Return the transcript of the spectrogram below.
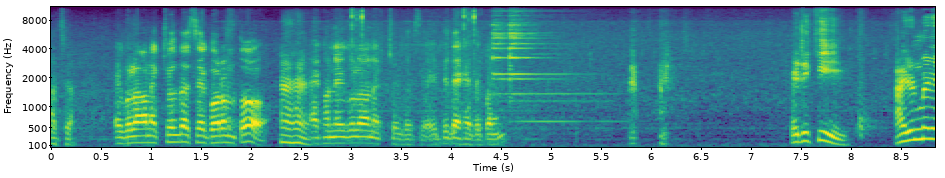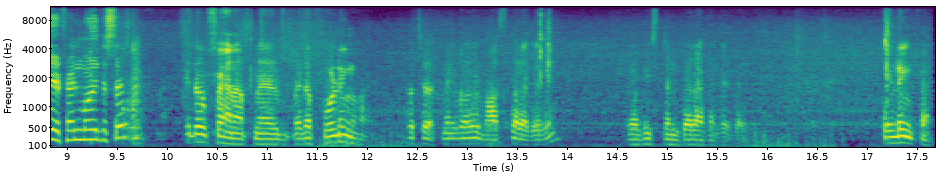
আচ্ছা। এগুলো অনেক চলতেছে গরম তো। হ্যাঁ হ্যাঁ। এখন এগুলো অনেক চলতেছে এতে দেখাতে পারেন। এটা কি? আয়রন ম্যানের ফ্যান মনে হইতেছে? এটাও ফ্যান আপনার এটা ফোল্ডিং হয়। আচ্ছা। আপনি এভাবে ভাঁজ করা যাবে এভাবে স্ট্যান্ড করে রাখা যাবে ফোল্ডিং ফ্যান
